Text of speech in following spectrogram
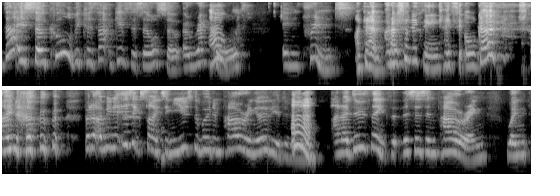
That is so cool because that gives us also a record oh. in print. I don't press I mean, anything in case it all goes. I know, but I mean, it is exciting. You used the word empowering earlier, Davina, mm. and I do think that this is empowering when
